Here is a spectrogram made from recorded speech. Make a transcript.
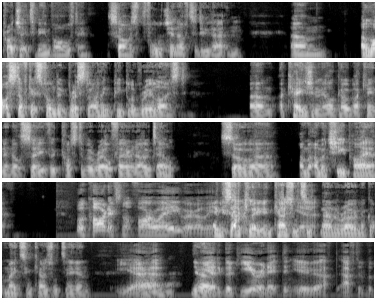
project to be involved in. So I was fortunate enough to do that, and um, a lot of stuff gets filmed in Bristol. I think people have realised. Um, occasionally, I'll go back in and I'll save the cost of a rail fare in a hotel. So uh, I'm, I'm a cheap hire. Well, Cardiff's not far away either. I mean, exactly, and Casualty's yeah. down the road. And I've got mates in Casualty, and yeah, um, yeah, you had a good year in it, didn't you? After the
